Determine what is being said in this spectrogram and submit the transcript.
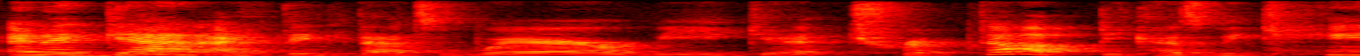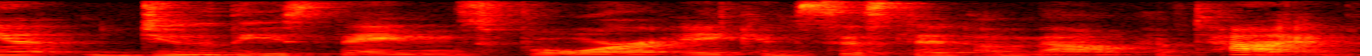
And again, I think that's where we get tripped up because we can't do these things for a consistent amount of time.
